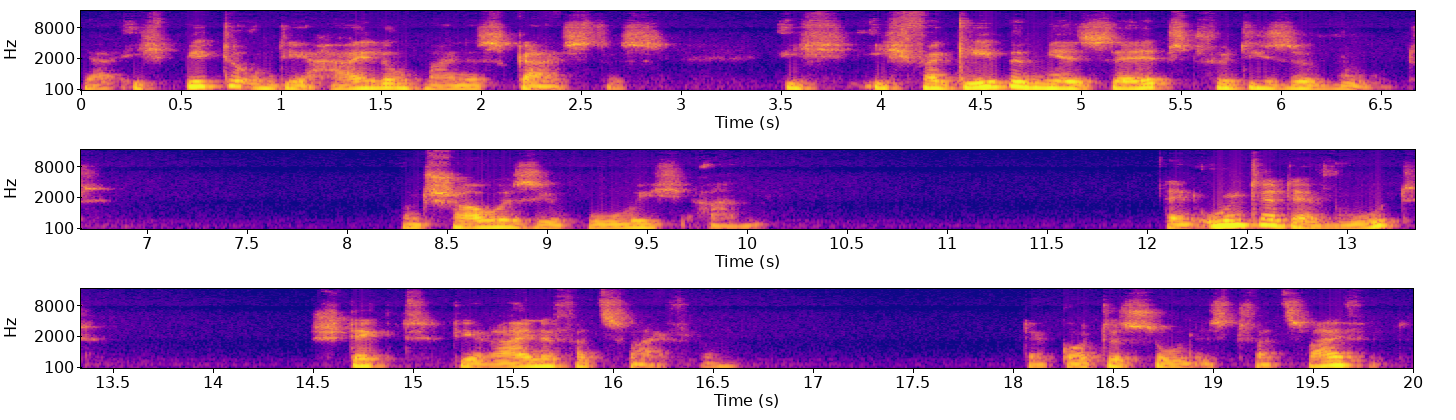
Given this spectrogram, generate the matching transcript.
Ja, ich bitte um die Heilung meines Geistes. Ich, ich vergebe mir selbst für diese Wut und schaue sie ruhig an. Denn unter der Wut steckt die reine Verzweiflung. Der Gottessohn ist verzweifelt.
